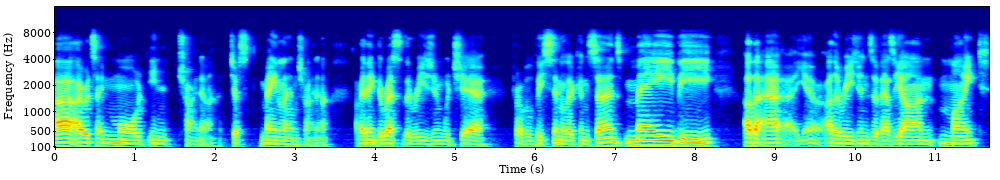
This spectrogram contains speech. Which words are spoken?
Uh, I would say more in China, just mainland China. I think the rest of the region would share probably similar concerns. Maybe other uh, you know other regions of ASEAN might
